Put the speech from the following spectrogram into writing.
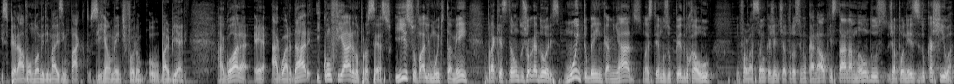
esperava um nome de mais impacto, se realmente for o Barbieri. Agora é aguardar e confiar no processo. E isso vale muito também para a questão dos jogadores. Muito bem encaminhados, nós temos o Pedro Raul, informação que a gente já trouxe no canal, que está na mão dos japoneses do Kashiwa.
